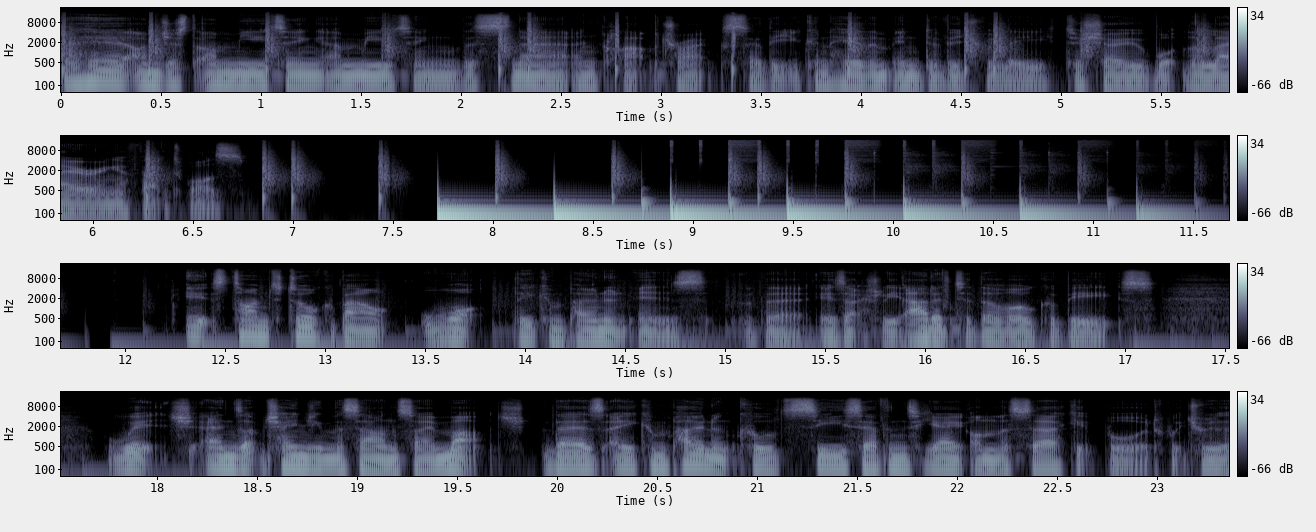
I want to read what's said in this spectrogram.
So here I'm just unmuting and muting the snare and clap tracks so that you can hear them individually to show what the layering effect was. It's time to talk about what the component is that is actually added to the Volca Beats, which ends up changing the sound so much. There's a component called C78 on the circuit board, which was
